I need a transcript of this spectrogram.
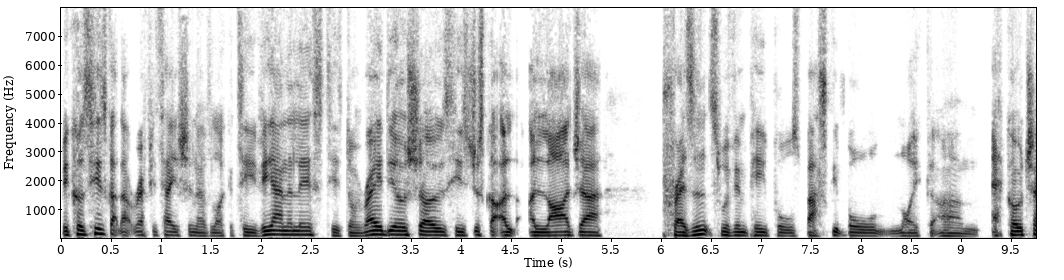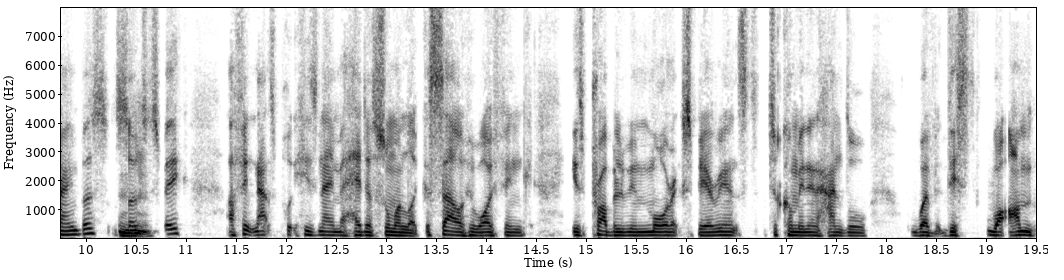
because he's got that reputation of like a TV analyst, he's done radio shows, he's just got a, a larger presence within people's basketball like um echo chambers, so Mhm. to speak. I think that's put his name ahead of someone like Cassell, who I think is probably more experienced to come in and handle whether this what I'm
